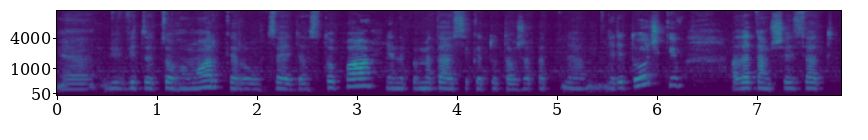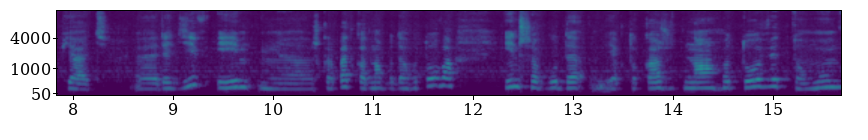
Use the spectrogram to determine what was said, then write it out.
е, від цього маркеру це йде стопа. Я не пам'ятаю, скільки тут вже е, рядочків, але там 65 е, рядів, і шкарпетка одна буде готова, інша буде, як то кажуть, на готові. Тому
